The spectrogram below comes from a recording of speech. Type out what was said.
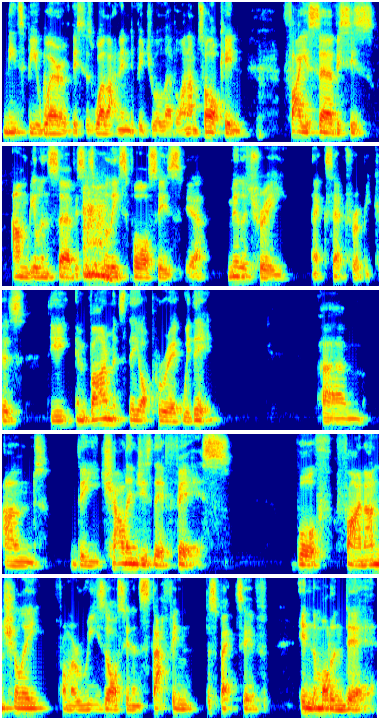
need to be aware of this as well at an individual level. And I'm talking fire services, ambulance services, police forces, Yeah. military, etc., because the environments they operate within um, and the challenges they face, both financially, from a resourcing and staffing perspective in the modern day,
